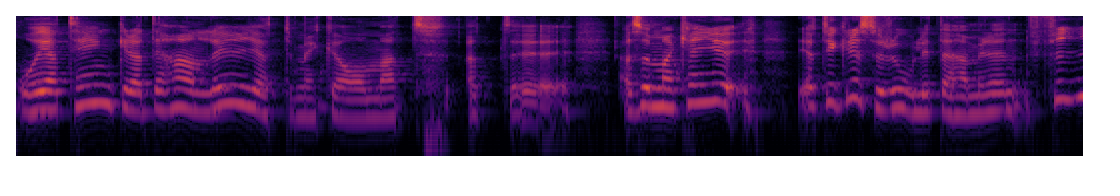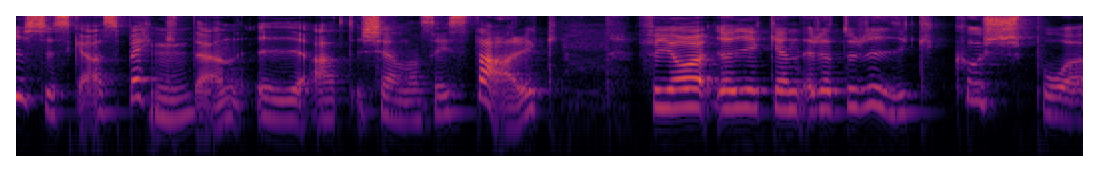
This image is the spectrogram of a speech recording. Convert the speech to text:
Och jag tänker att det handlar ju jättemycket om att, att eh, alltså man kan ju, jag tycker det är så roligt det här med den fysiska aspekten i att känna sig stark. För jag, jag gick en retorikkurs på,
